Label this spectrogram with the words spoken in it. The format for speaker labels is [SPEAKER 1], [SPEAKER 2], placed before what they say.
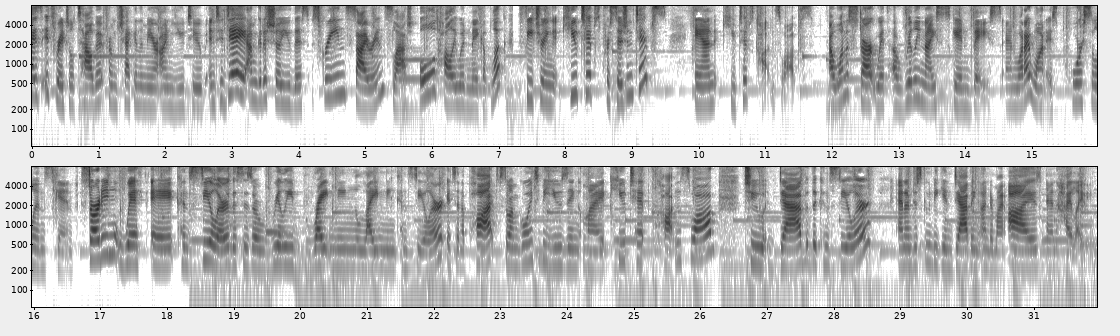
[SPEAKER 1] guys, it's Rachel Talbot from Check in the Mirror on YouTube, and today I'm gonna show you this Screen Siren slash Old Hollywood makeup look featuring Q-Tips Precision Tips and Q-Tips Cotton Swabs. I wanna start with a really nice skin base, and what I want is porcelain skin. Starting with a concealer, this is a really brightening, lightening concealer. It's in a pot, so I'm going to be using my Q-Tip Cotton Swab to dab the concealer and I'm just gonna begin dabbing under my eyes and highlighting.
